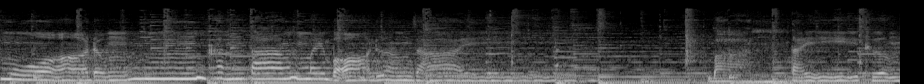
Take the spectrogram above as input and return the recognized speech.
mùa đông khăn tang mây bỏ đường dài tay thương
